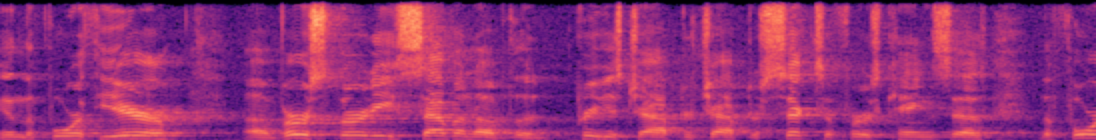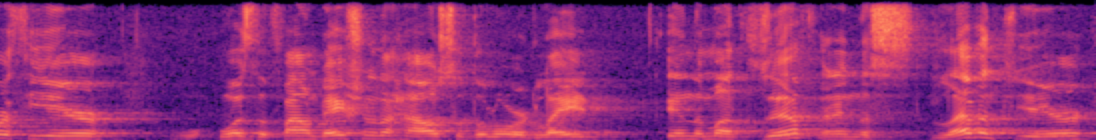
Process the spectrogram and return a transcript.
in the fourth year uh, verse 37 of the previous chapter, chapter 6 of 1 Kings, says, The fourth year was the foundation of the house of the Lord laid in the month Ziph, and in the 11th year,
